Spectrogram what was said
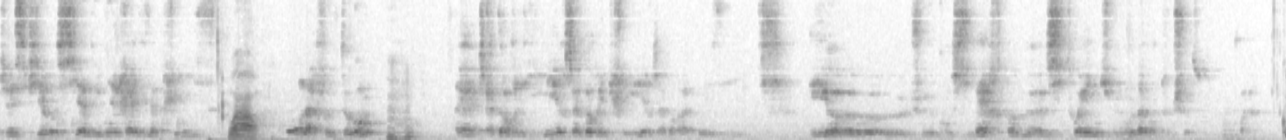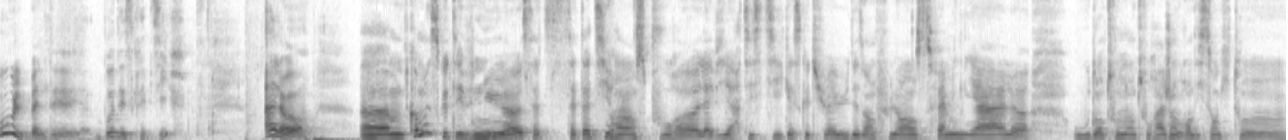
J'aspire aussi à devenir réalisatrice wow. pour la photo. Mhm. j'adore lire, j'adore écrire, j'adore la. Et je me considère comme citoyenne du monde avant toute chose. Cool, bel beau descriptif. Alors, euh, comment est-ce que tu es venue euh, cette, attirance pour euh, la vie artistique? Est-ce que tu as eu des influences familiales ou dans ton entourage en grandissant qui t'ont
